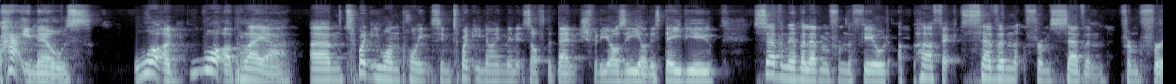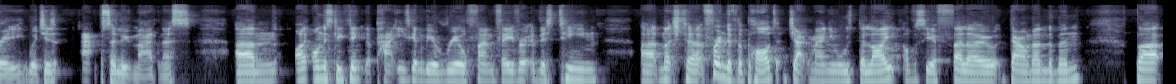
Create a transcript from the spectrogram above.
Patty Mills, what a what a player! Um, 21 points in 29 minutes off the bench for the Aussie on his debut. 7 of 11 from the field, a perfect 7 from 7 from free, which is absolute madness. Um, I honestly think that Patty's going to be a real fan favorite of this team, uh, much to a friend of the pod, Jack Manuel's delight, obviously a fellow down underman. But,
